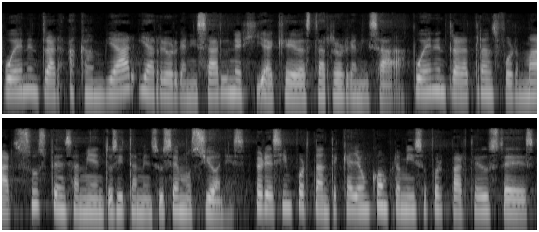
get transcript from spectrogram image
pueden entrar a cambiar y a reorganizar la energía que debe estar reorganizada, pueden entrar a transformar sus pensamientos y también sus emociones. Pero es importante que haya un compromiso por parte de ustedes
